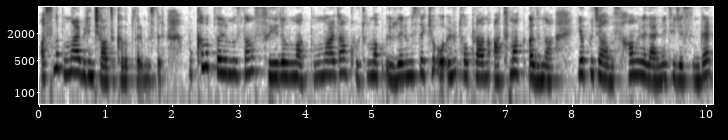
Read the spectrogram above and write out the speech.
Aslında bunlar bilinçaltı kalıplarımızdır. Bu kalıplarımızdan sıyrılmak, bunlardan kurtulmak, üzerimizdeki o ölü toprağını atmak adına yapacağımız hamleler neticesinde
